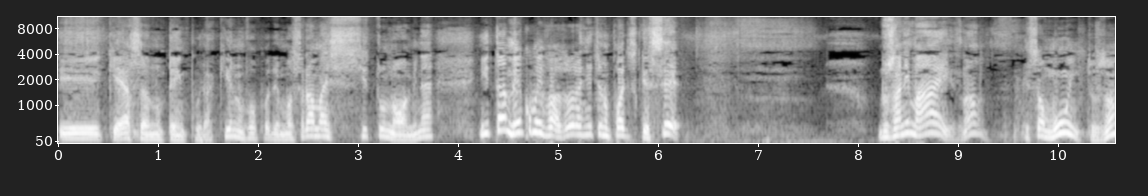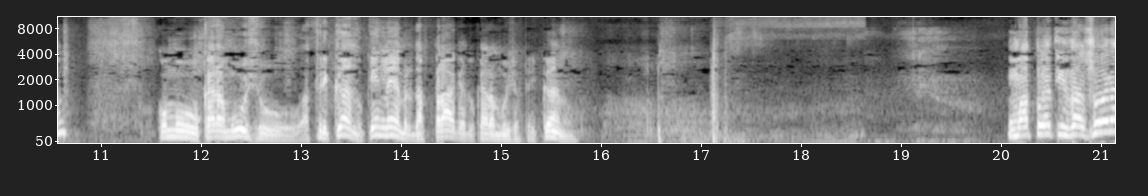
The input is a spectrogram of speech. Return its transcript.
e que essa não tem por aqui, não vou poder mostrar, mas cito o nome, né? E também como invasor a gente não pode esquecer dos animais, não? Que são muitos, não? Como o caramujo africano. Quem lembra da praga do caramujo africano? Uma planta invasora,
